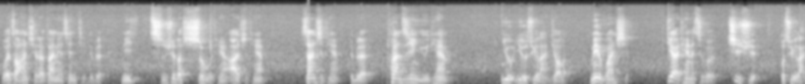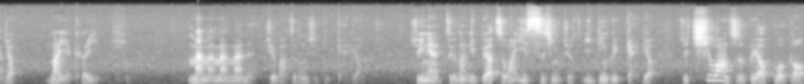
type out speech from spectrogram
我早上起来锻炼身体，对不对？你持续了十五天、二十天、三十天，对不对？突然之间有一天，又又睡懒觉了，没有关系。第二天的时候继续不睡懒觉，那也可以。慢慢慢慢的就把这东西给改掉了。所以呢，这个东西你不要指望一次性就一定会改掉，所以期望值不要过高，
